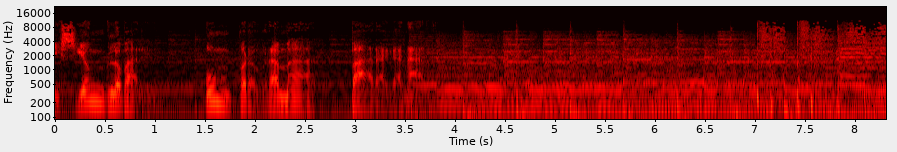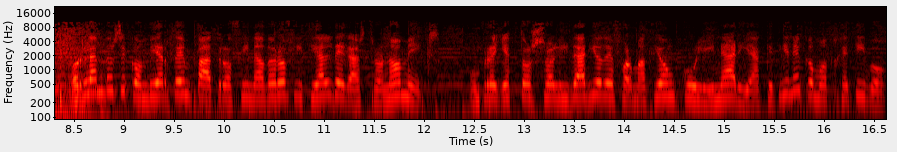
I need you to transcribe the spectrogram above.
Visión Global, un programa para ganar. Orlando se convierte en patrocinador oficial de Gastronomics, un proyecto solidario de formación culinaria que tiene como objetivo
